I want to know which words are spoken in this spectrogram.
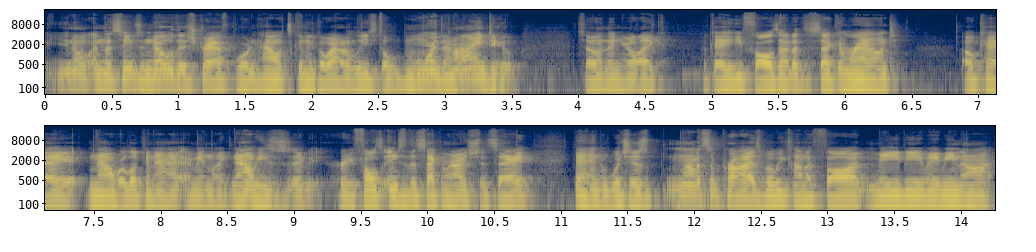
you know, and the Saints know this draft board and how it's going to go out at least more than I do. So and then you're like, Okay, he falls out of the second round. Okay, now we're looking at. I mean, like now he's or he falls into the second round, I should say. Then, which is not a surprise, but we kind of thought maybe, maybe not.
